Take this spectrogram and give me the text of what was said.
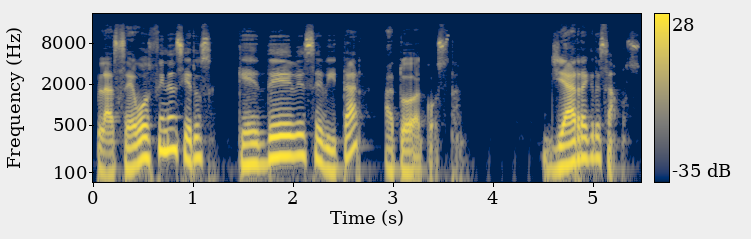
placebos financieros que debes evitar a toda costa. Ya regresamos.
